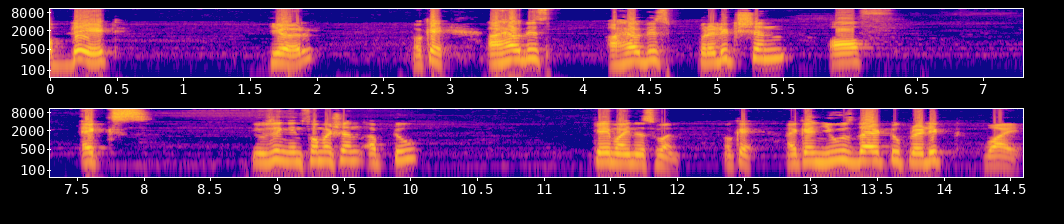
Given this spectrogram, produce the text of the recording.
update here okay I have this I have this prediction of x using information up to k minus 1 okay I can use that to predict y.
